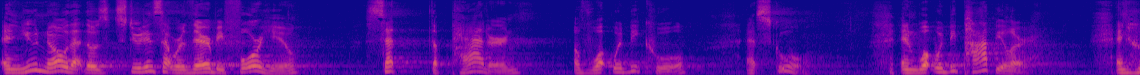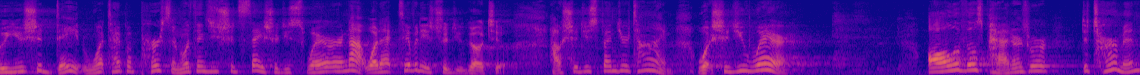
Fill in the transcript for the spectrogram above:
And you know that those students that were there before you set the pattern of what would be cool at school and what would be popular and who you should date and what type of person, what things you should say. Should you swear or not? What activities should you go to? How should you spend your time? What should you wear? All of those patterns were determined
